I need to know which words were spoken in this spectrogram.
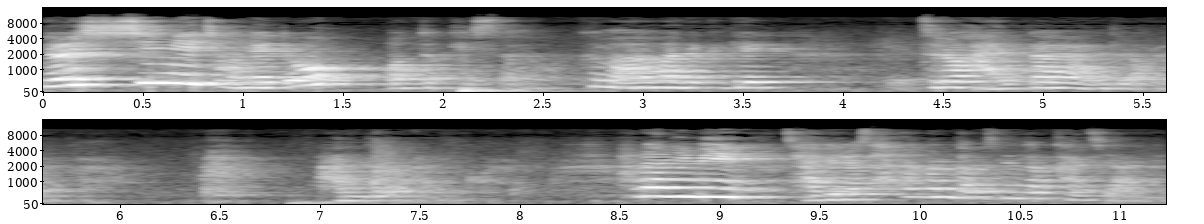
열심히 전해도 어떻겠어요? 그 마음 안에 그게 들어갈까요? 안 들어갈까요? 안 들어가는 거예요. 하나님이 자기를 사랑한다고 생각하지 않아요.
